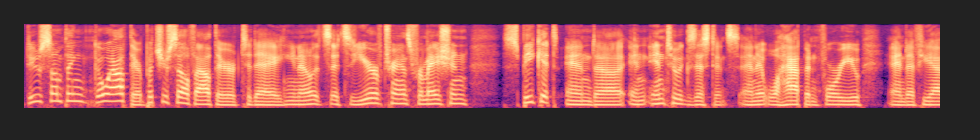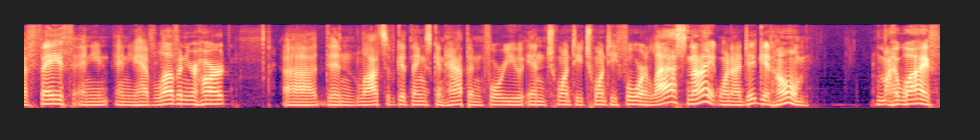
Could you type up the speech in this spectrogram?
do something go out there put yourself out there today. You know it's it's a year of transformation. Speak it and uh, and into existence and it will happen for you. And if you have faith and you and you have love in your heart uh, then lots of good things can happen for you in 2024. Last night, when I did get home, my wife,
